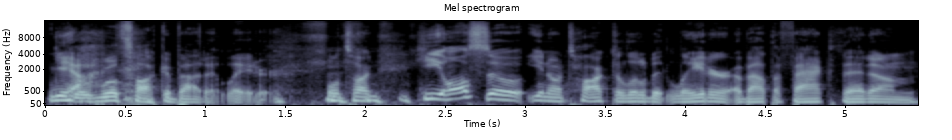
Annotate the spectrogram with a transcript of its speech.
Yeah. we'll, we'll talk about it later." we'll talk. he also, you know, talked a little bit later about the fact that um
